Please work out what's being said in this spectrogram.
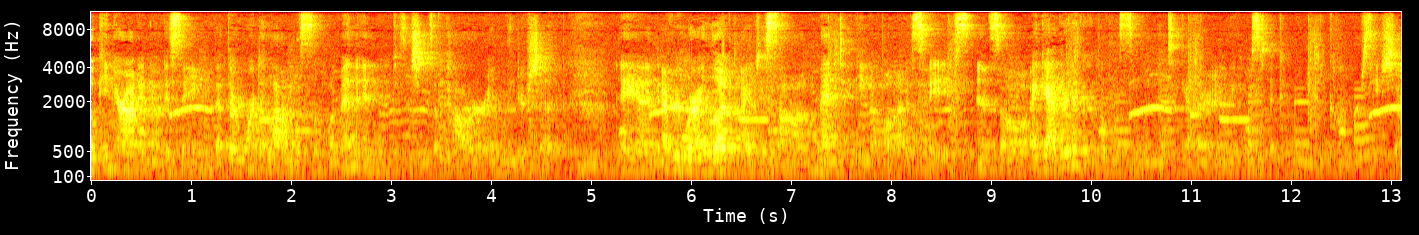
around and noticing that there weren't a lot of Muslim women in positions of power and leadership. And everywhere I looked, I just saw men taking up a lot of space. And so I gathered a group of Muslim women together and we hosted a community conversation.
